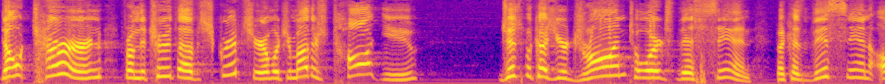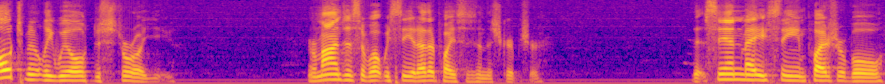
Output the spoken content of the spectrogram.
don't turn from the truth of Scripture and what your mother's taught you just because you're drawn towards this sin, because this sin ultimately will destroy you. It reminds us of what we see at other places in the Scripture that sin may seem pleasurable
